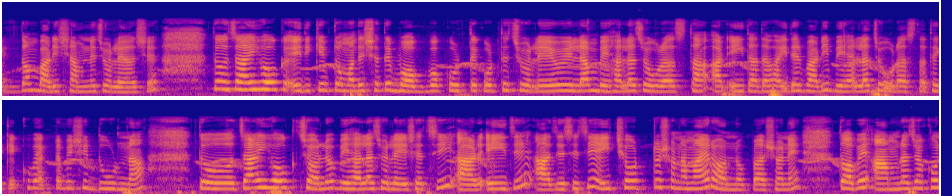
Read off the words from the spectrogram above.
একদম বাড়ির সামনে চলে আসে। তো যাই হোক, এদিকে তোমাদের সাথে বক বক করতে করতে চলেও এলাম বেহালা চৌরাস্তা। আর এই দাদাভাইদের বাড়ি বেহালা চৌরাস্তা থেকে খুব একটা বেশি দূর না। তো যাই হোক, চলো বেহালা চলে এসেছি। আর এই যে আজ এসেছি এই ছোট্ট সোনামায়ের অন্নপ্রাশনে। তবে আমরা যখন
